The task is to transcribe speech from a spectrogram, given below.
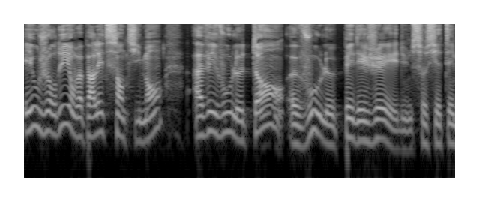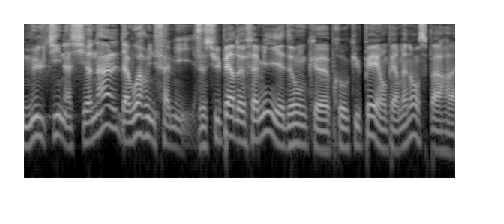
Et aujourd'hui, on va parler de sentiments. Avez-vous le temps, euh, vous, le PDG d'une société multinationale, d'avoir une famille? Je suis père de famille et donc euh, préoccupé en permanence par euh,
